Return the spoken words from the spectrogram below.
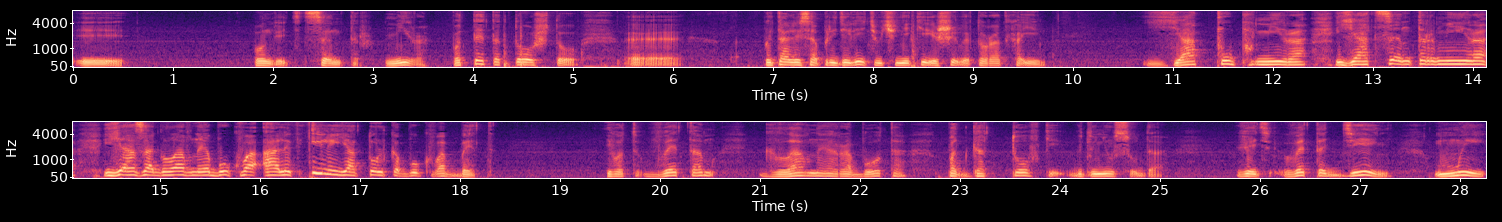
И он ведь центр мира. Вот это то, что э, пытались определить ученики Ишивы Торат Хаим – я пуп мира, я центр мира, я заглавная буква Алиф или я только буква Бет. И вот в этом главная работа подготовки к Дню Суда. Ведь в этот день мы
